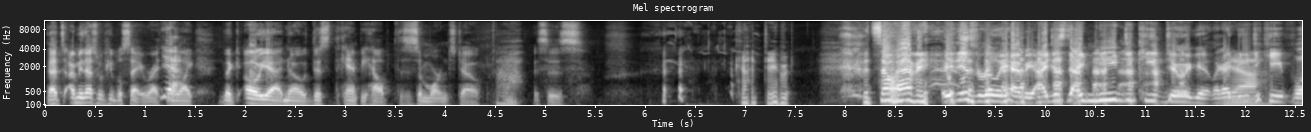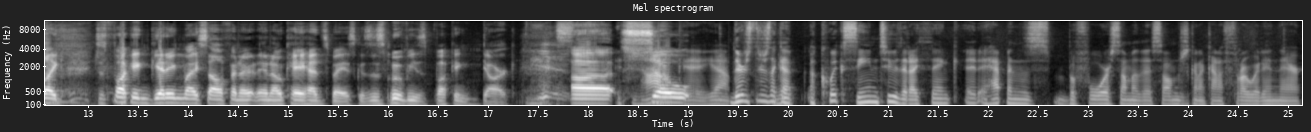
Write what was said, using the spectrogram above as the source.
that's I mean, that's what people say, right? Yeah. They're like, like, oh yeah, no, this can't be helped. This is a Morton's toe. Ah. this is. God damn it! It's so heavy. It is really heavy. I just I need to keep doing it. Like I Yeah. need to keep like just fucking getting myself in a, an okay headspace because this movie is fucking dark. Uh, Not so okay, yeah. There's there's like a, a quick scene too that I think it happens before some of this, so I'm just gonna kind of throw it in there.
